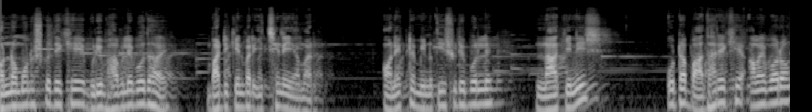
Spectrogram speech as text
অন্যমনস্ক দেখে বুড়ি ভাবলে বোধ হয় বাটি কেনবার ইচ্ছে নেই আমার। অনেকটা মিনতি সুরে বললে, না কিনিস? ওটা বাধা রেখে আমায় বরং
